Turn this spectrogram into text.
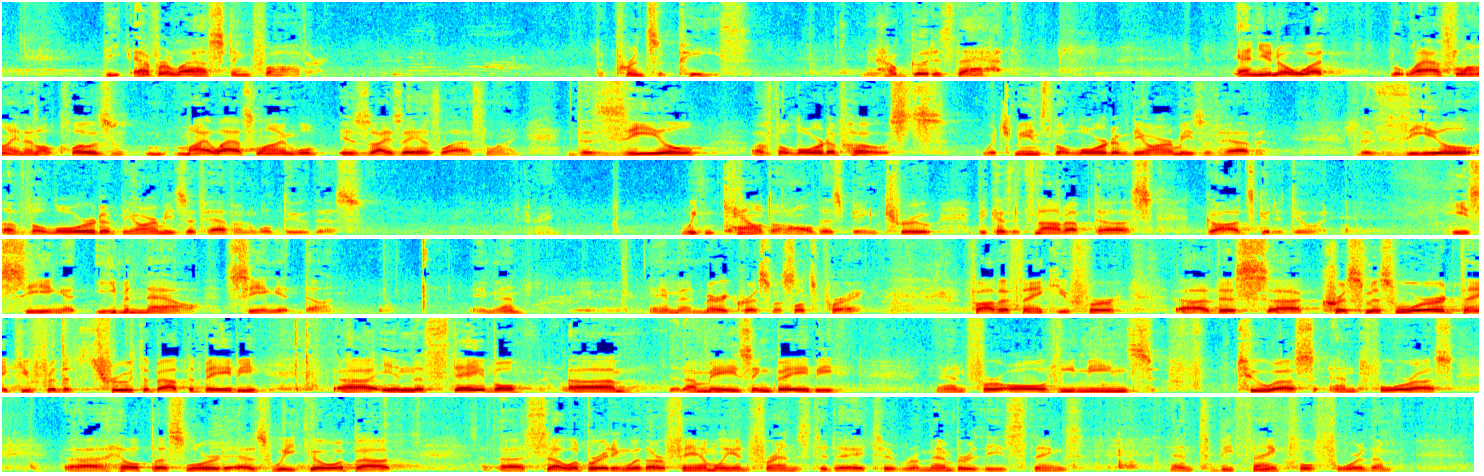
the everlasting Father, the Prince of Peace. I mean, how good is that? And you know what? The last line, and I'll close. My last line will, is Isaiah's last line. The zeal of the Lord of hosts, which means the Lord of the armies of heaven, the zeal of the Lord of the armies of heaven will do this. Right? We can count on all this being true because it's not up to us. God's going to do it. He's seeing it, even now, seeing it done. Amen? Amen. Amen. Merry Christmas. Let's pray. Father, thank you for uh, this uh, Christmas word. Thank you for the truth about the baby uh, in the stable, um, an amazing baby, and for all he means to us and for us. Uh, help us, Lord, as we go about uh, celebrating with our family and friends today to remember these things and to be thankful for them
